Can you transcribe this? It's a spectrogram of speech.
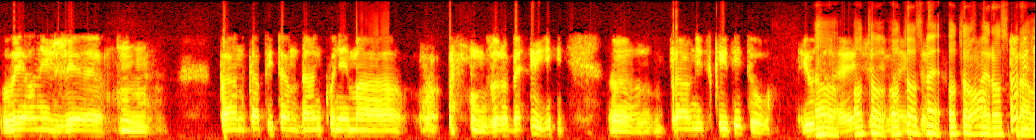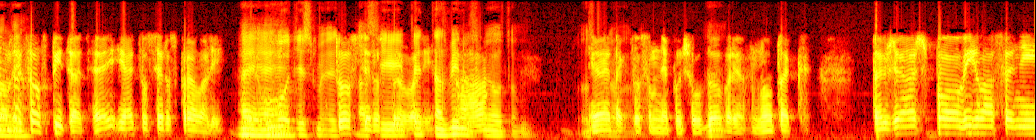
uverejnil, že hm, pán kapitán Danko nemá zrobený hm, právnický titul. Jude, no, hej, o, to, o, to sme, o to no, sme rozprávali. To by som sa chcel spýtať, hej, ja to ste rozprávali. Hej, v úvode sme, to ste asi rozprávali. 15 minút Aha. sme o tom rozprávali. Ja, tak to som nepočul. Dobre, no tak Takže až po vyhlásení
